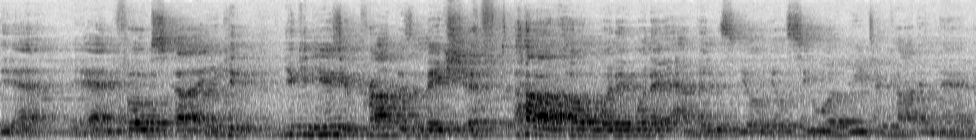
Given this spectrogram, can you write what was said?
Yeah, yeah, and folks, uh, you can you can use your prop as a makeshift um, when it when it happens. You'll you'll see what weeds are caught in there.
